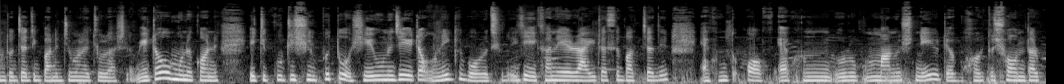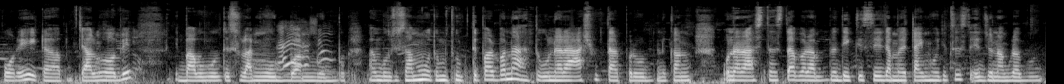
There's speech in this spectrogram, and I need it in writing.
আন্তর্জাতিক বাণিজ্য মেলায় চলে আসলাম। এটাও মনে করেন এটি কুটির শিল্প তো, সেই অনুযায়ী এটা অনেকই বড় ছিল। এই যে এখানে রাইড আছে বাচ্চাদের, এখন তো অফ এখন ওরকম মানুষ নেই। ওটা হয়তো সন্ধ্যার পরে এটা চালু হবে। বাবু বলতেছিল, আমি উঠবো আমি উঠবো। আমি বলতেছি, আম্মু, তুমি উঠতে পারবা না, তো ওনারা আসুক, তারপরে উঠবেন কারণ ওনারা আস্তে আস্তে আবার আমরা দেখতেছি যে আমাদের টাইম হয়ে যেতেছে এর জন্য আমরা বল-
